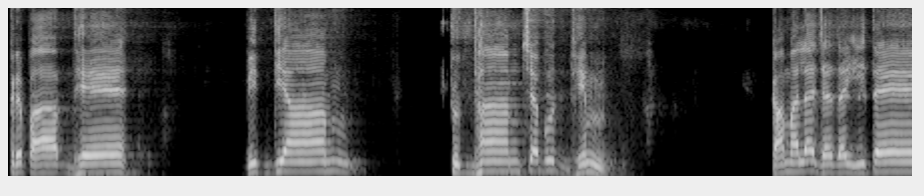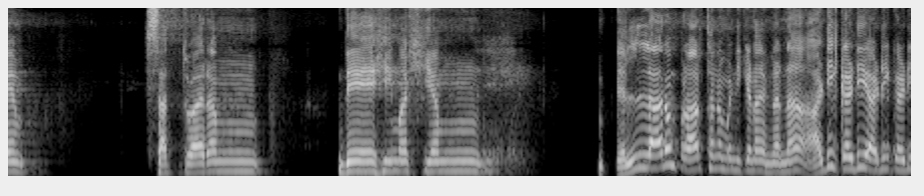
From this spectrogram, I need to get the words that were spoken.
கிருபாப்தே. வித்யாம் शुद्धां च बुद्धिं कमलजदयिते சத்வரம் தேஹி மஹ்யம் எல்லாரும் பிரார்த்தனை பண்ணிக்கணும் என்னன்னா அடிக்கடி அடிக்கடி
